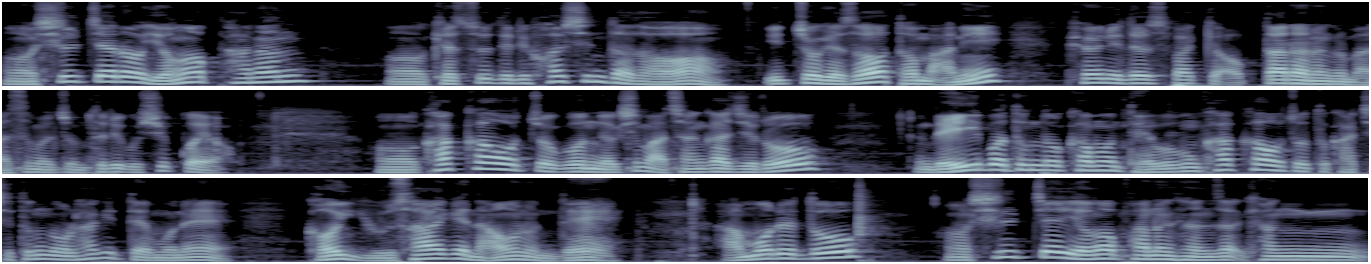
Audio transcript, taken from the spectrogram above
어, 실제로 영업하는 어, 개수들이 훨씬 더, 더 이쪽에서 더 많이 표현이 될 수밖에 없다라는 걸 말씀을 좀 드리고 싶고요. 어, 카카오 쪽은 역시 마찬가지로 네이버 등록하면 대부분 카카오 쪽도 같이 등록을 하기 때문에 거의 유사하게 나오는데 아무래도 어, 실제 영업하는 현상 현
